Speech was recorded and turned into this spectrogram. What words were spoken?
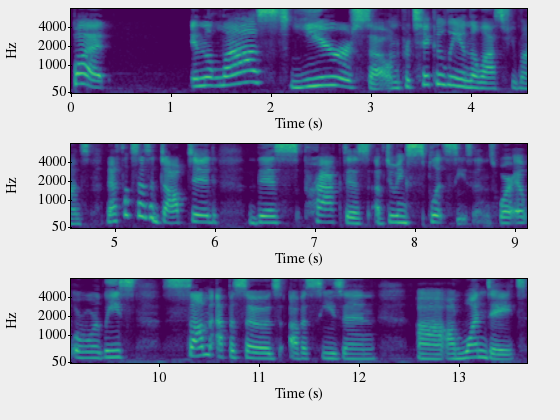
But in the last year or so, and particularly in the last few months, Netflix has adopted this practice of doing split seasons, where it will release some episodes of a season uh, on one date,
